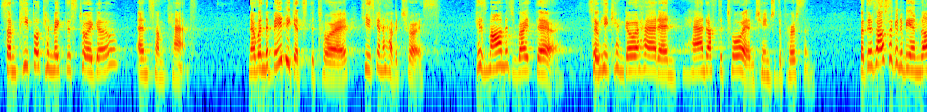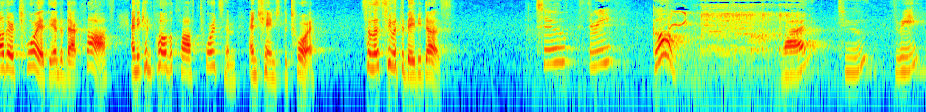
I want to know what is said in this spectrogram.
Some people can make this toy go, and some can't. Now, when the baby gets the toy, he's going to have a choice. His mom is right there, so he can go ahead and hand off the toy and change the person. But there's also going to be another toy at the end of that cloth, and he can pull the cloth towards him and change the toy. So let's see what the baby does. Two, three, go! One, two, three,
